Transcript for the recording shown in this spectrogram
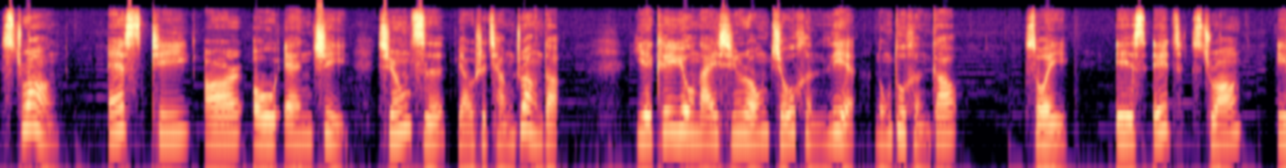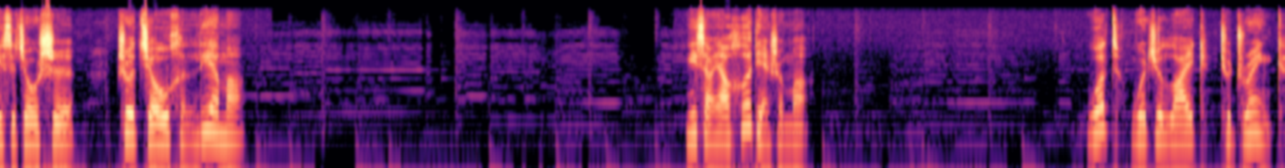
Strong, S T R O N G 形容词表示强壮的，也可以用来形容酒很烈，浓度很高。所以，Is it strong？意思就是这酒很烈吗？你想要喝点什么？What would you like to drink？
